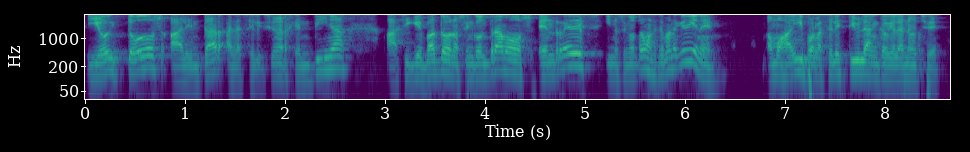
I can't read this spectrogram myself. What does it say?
y hoy todos a alentar a la selección argentina. Así que, Pato, nos encontramos en redes y nos encontramos la semana que viene. Vamos ahí por la celeste y blanca hoy a la noche.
